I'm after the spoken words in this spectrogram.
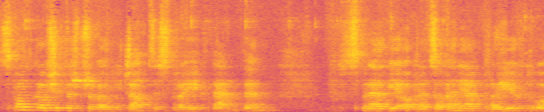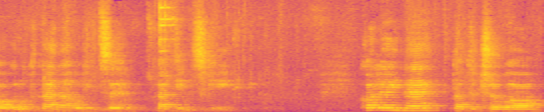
Spotkał się też przewodniczący z projektantem w sprawie opracowania projektu ogródka na ulicy Fatimskiej. Kolejne dotyczyło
